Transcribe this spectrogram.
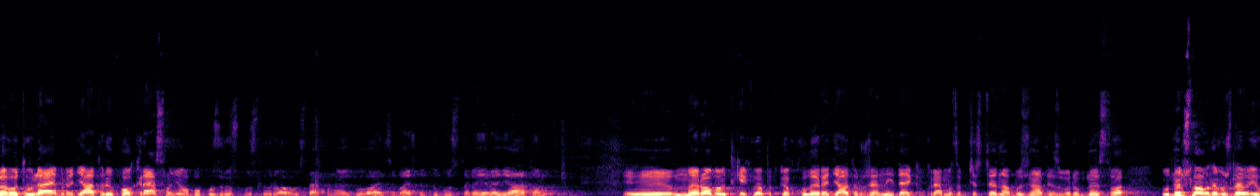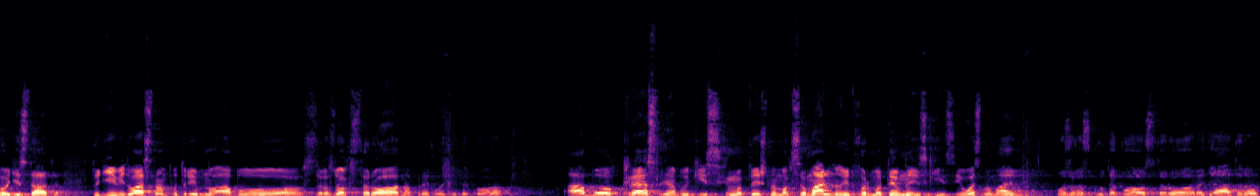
Виготовляємо радіатори по окресленню або по зразку старого. Ось так воно відбувається. Бачите, тут був старий радіатор. Е, Ми робимо в таких випадках, коли радіатор вже не йде як окрема запчастина або знятий з виробництва. Одним словом, неможливо його дістати. Тоді від вас нам потрібно або зразок старого, на прикладі такого, або креслення, або якийсь схематично максимально інформативний ескіз. І ось ми маємо по зразку такого старого радіатора.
